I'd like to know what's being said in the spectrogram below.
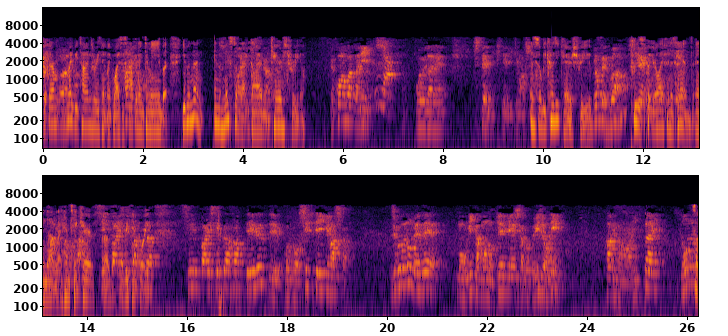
but there might be times where you think like, why is this happening to me? But even then, in the midst of that, God cares for you. でこの方にお委ねして生きていきましょう And so because He cares for you, ヨセフは please put your life in His hands and uh, let Him take care of, of everything for you. 心配してくださっているっていうことを知っていきました自分の目でもう見たもの経験したこと以上に神様は一体どんな So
